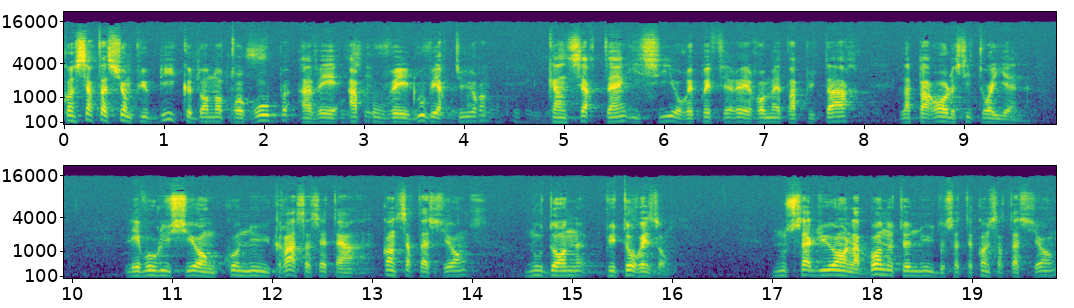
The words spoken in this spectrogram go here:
Concertation publique dont notre groupe avait approuvé l'ouverture, quand certains ici auraient préféré remettre à plus tard la parole citoyenne. L'évolution connue grâce à cette concertation nous donne plutôt raison. Nous saluons la bonne tenue de cette concertation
